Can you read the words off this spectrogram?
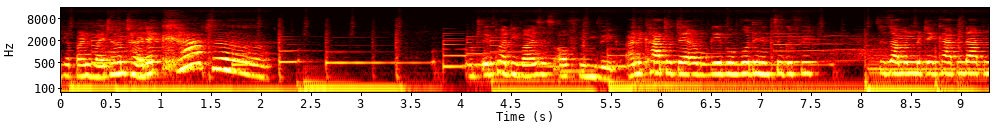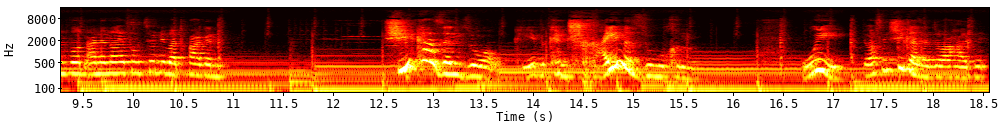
Ich habe einen weiteren Teil der Karte. Und Imper Device ist auf dem Weg. Eine Karte der Umgebung wurde hinzugefügt. Zusammen mit den Kartendaten wurden eine neue Funktion übertragen. Chica-Sensor. Okay, wir können Schreine suchen. Ui, du hast den Chica-Sensor erhalten.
